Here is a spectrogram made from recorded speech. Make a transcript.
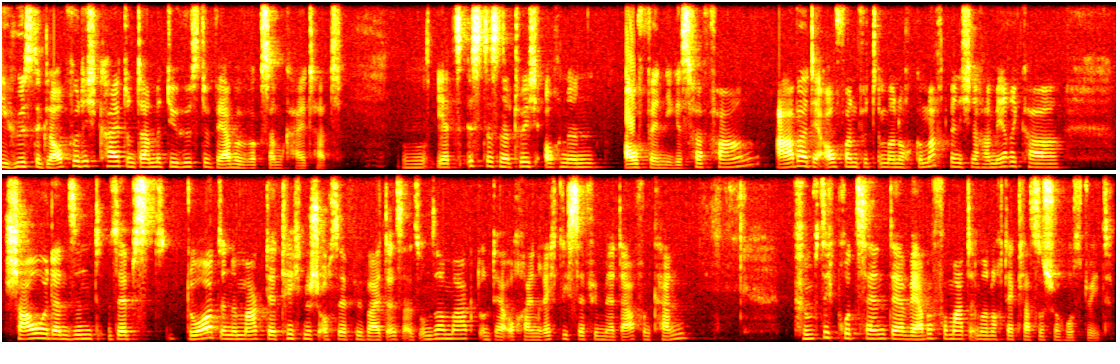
die höchste Glaubwürdigkeit und damit die höchste Werbewirksamkeit hat. Jetzt ist das natürlich auch ein aufwendiges Verfahren, aber der Aufwand wird immer noch gemacht. Wenn ich nach Amerika schaue, dann sind selbst dort in einem Markt, der technisch auch sehr viel weiter ist als unser Markt und der auch rein rechtlich sehr viel mehr darf und kann, 50 Prozent der Werbeformate immer noch der klassische Host-Read.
